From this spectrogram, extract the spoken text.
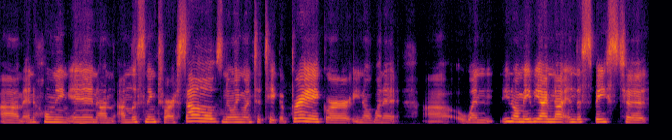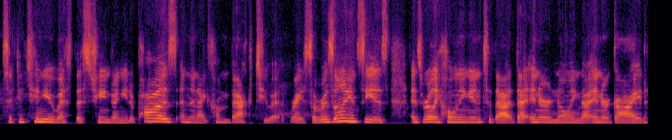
um, and honing in on on listening to ourselves knowing when to take a break or you know when it uh, when you know maybe i'm not in the space to to continue with this change i need to pause and then i come back to it right so resiliency is is really honing into that that inner knowing that inner guide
